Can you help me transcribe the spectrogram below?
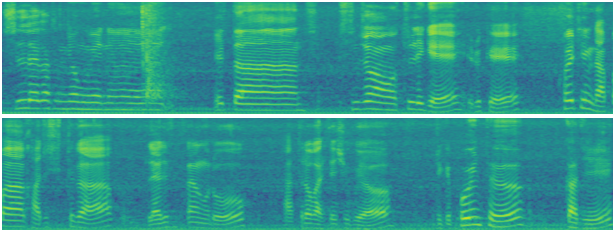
실내 같은 경우에는 일단 신중하고 틀리게 이렇게 퀄팅 나파 가죽 시트가 레드 색상으로 다 들어가 있으시고요. 이렇게 포인트까지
